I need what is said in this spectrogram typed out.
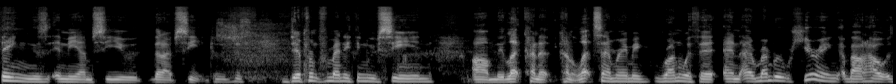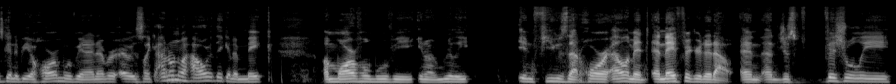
things in the MCU that I've seen because it's just different from anything we've seen. Um, they let kind of kind of let Sam Raimi run with it, and I remember hearing about how it was going to be a horror movie, and I never I was like, I don't know how are they going to make a Marvel movie, you know, and really infuse that horror element, and they figured it out, and and just visually,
